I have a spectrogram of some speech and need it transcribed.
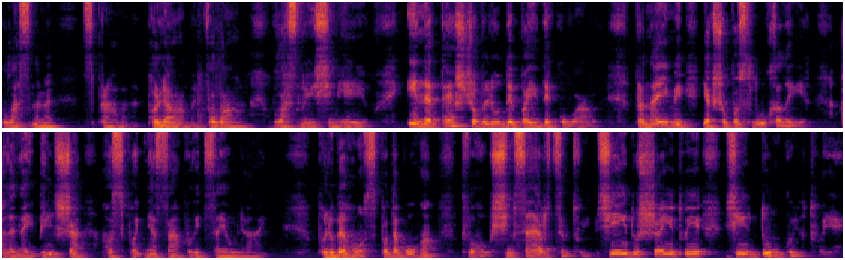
власними справами, полями, волами, власною сім'єю. І не те, щоб люди байдикували, принаймні, якщо послухали їх, але найбільша Господня заповідь заявляє. Полюби Господа Бога Твого всім серцем Твоїм, всією душею Твоєю, всією думкою Твоєю.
